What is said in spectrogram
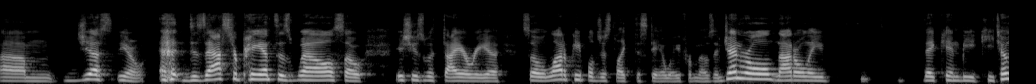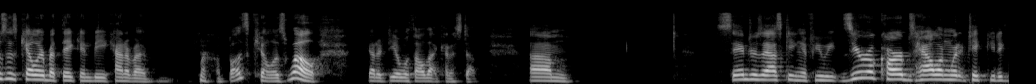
um, just you know disaster pants as well so issues with diarrhea. So a lot of people just like to stay away from those in general. Not only they can be ketosis killer but they can be kind of a, a buzzkill as well. Got to deal with all that kind of stuff. Um, sandra's asking if you eat zero carbs how long would it take you to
